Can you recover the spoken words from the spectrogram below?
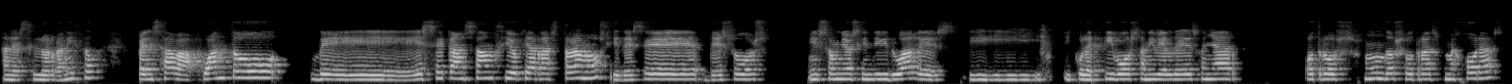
a ver si lo organizo, pensaba cuánto de ese cansancio que arrastramos y de, ese, de esos insomnios individuales y, colectivos a nivel de soñar otros mundos, otras mejoras,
